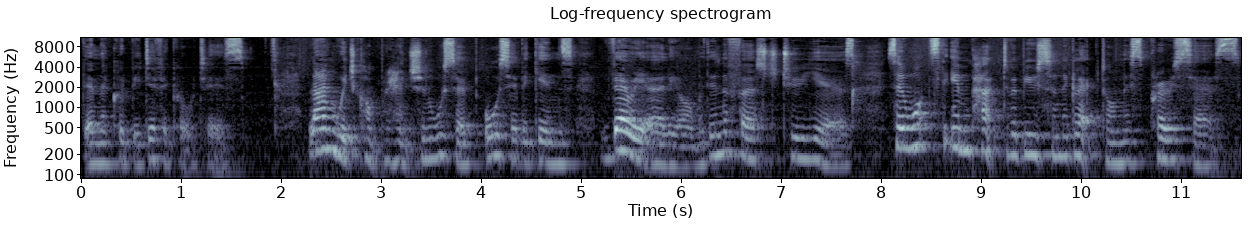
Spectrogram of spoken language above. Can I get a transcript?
then there could be difficulties. Language comprehension also, also begins very early on, within the first two years. So, what's the impact of abuse and neglect on this process?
